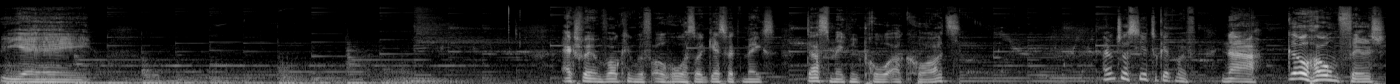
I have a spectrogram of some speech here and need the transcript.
Yay. Actually, I'm working with Aurora, so I guess that makes does make me pro Accords. I'm just here to get my... Nah, go home, Filch.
